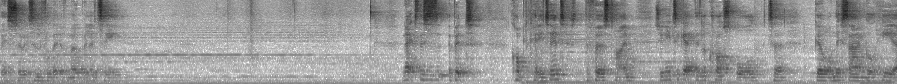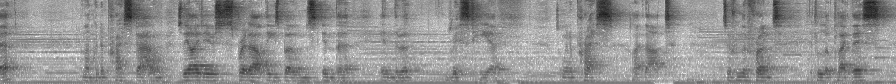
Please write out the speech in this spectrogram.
this. So it's a little bit of mobility. Next, this is a bit complicated the first time. So you need to get the lacrosse ball to go on this angle here and I'm going to press down. So the idea is to spread out these bones in the, in the wrist here. So I'm going to press like that. So from the front it'll look like this.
